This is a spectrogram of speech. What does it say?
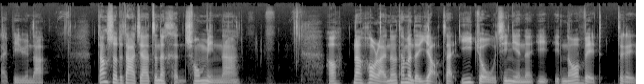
来避孕啦。当时的大家真的很聪明呐。好，那后来呢，他们的药在一九五七年呢以 Innovate 这个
